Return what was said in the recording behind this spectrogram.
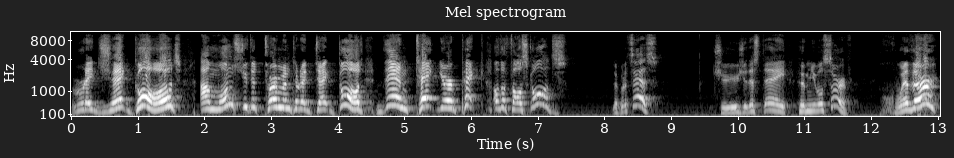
reject God, and once you've determined to reject God, then take your pick of the false gods. Look what it says. Choose you this day whom you will serve. Whether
